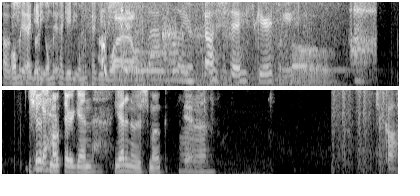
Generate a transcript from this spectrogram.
Oh Omen shit. tag 80. oh, Omen shit. tag 80. Omen tag 80. Oh shit. Last Oh shit, he scared me. Oh. You should have Yeah. smoked there again. You had another smoke. Oh, Yeah. man. Good call.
